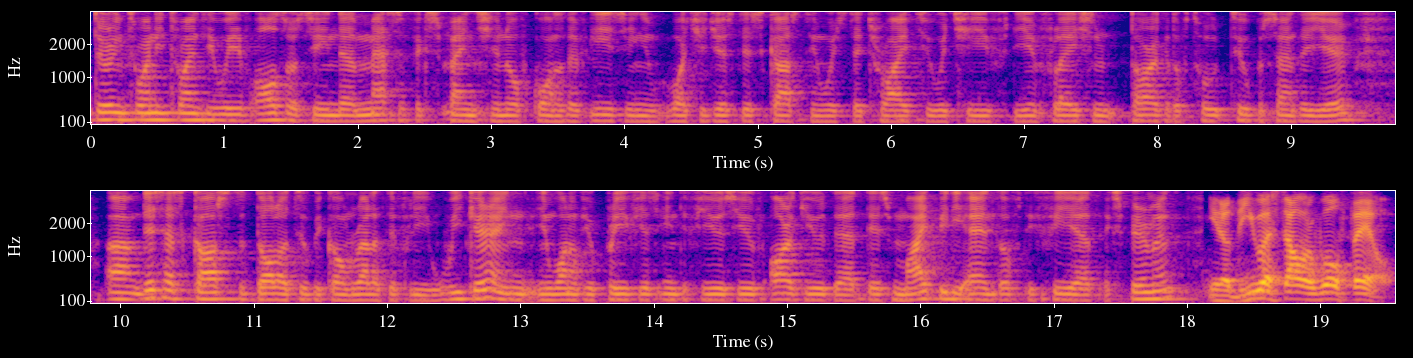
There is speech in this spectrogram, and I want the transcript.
during 2020, we've also seen the massive expansion of quantitative easing, what you just discussed, in which they try to achieve the inflation target of 2% a year. Um, this has caused the dollar to become relatively weaker. In, in one of your previous interviews, you've argued that this might be the end of the fiat experiment. You know, the US dollar will fail,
